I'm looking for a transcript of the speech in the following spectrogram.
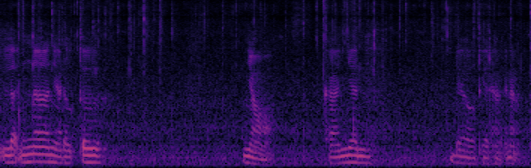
lẫn à, nhà đầu tư nhỏ cá nhân đều thiệt hại nặng.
